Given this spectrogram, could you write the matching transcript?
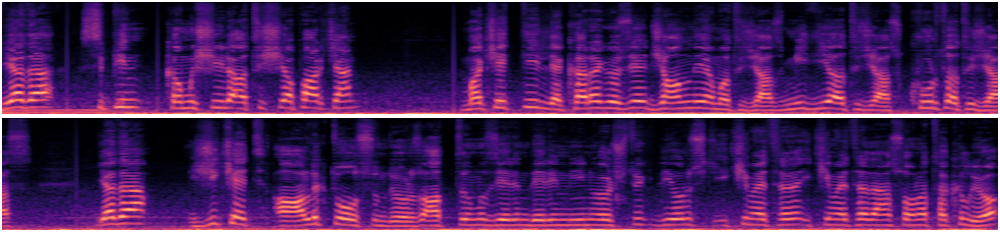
Ya da spin kamışıyla atış yaparken maket değil de karagöze canlı yem atacağız, midye atacağız, kurt atacağız. Ya da jiket ağırlık da olsun diyoruz. Attığımız yerin derinliğini ölçtük. Diyoruz ki 2 metrede 2 metreden sonra takılıyor.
